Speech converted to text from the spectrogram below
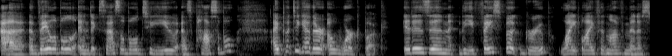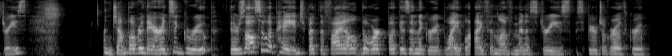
uh, available and accessible to you as possible. I put together a workbook. It is in the Facebook group, Light, Life, and Love Ministries. And jump over there. It's a group. There's also a page, but the file, the workbook is in the group, Light, Life, and Love Ministries Spiritual Growth Group.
